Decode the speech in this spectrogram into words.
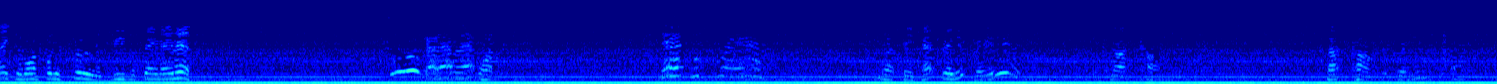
Thank the Lord for the food. In Jesus' name, amen. Ooh, got out of that one. That was prayer. I'm not saying Pastor, it is, but it is. It's not confident. It's not confident. What is confident?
